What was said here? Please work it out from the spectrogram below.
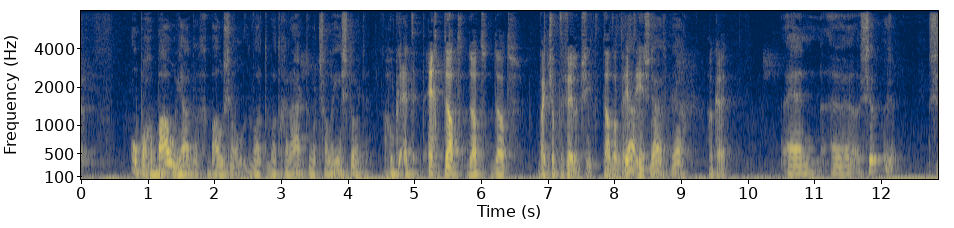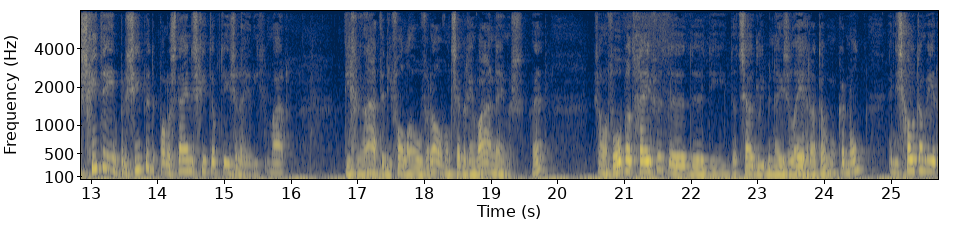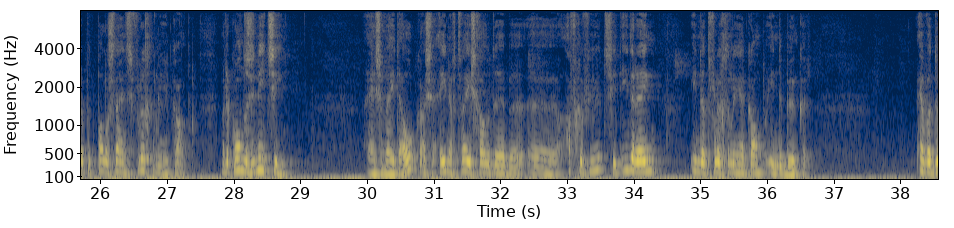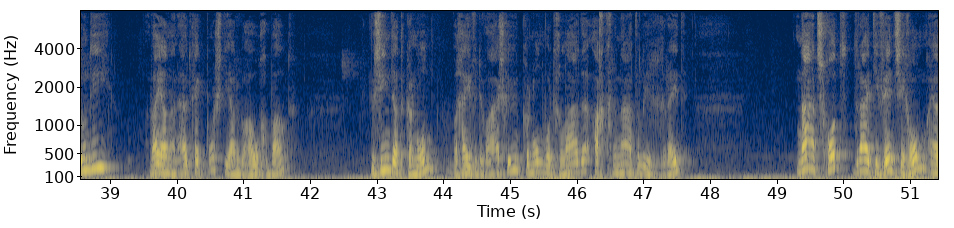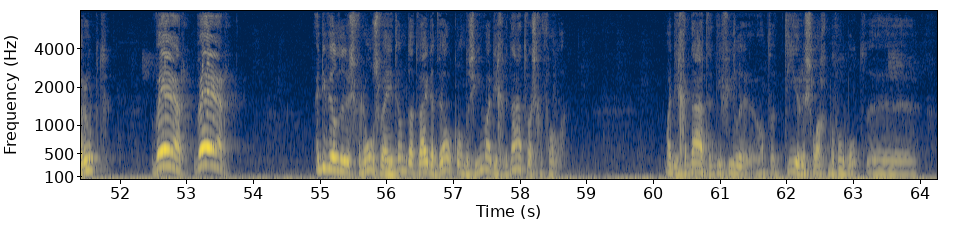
op een gebouw, ja, dat gebouw zal, wat, wat geraakt wordt, zal instorten. ook het, echt dat, dat, dat wat je op de film ziet, dat het echt ja, instort. Ja, ja. Oké. En eh, ze, ze schieten in principe, de Palestijnen schieten op de Israëli's. Maar die granaten die vallen overal, want ze hebben geen waarnemers. Hè? Ik zal een voorbeeld geven. De, de, die, dat Zuid-Libanese leger had ook een kanon. En die schoot dan weer op het Palestijnse vluchtelingenkamp. Maar dat konden ze niet zien. En ze weten ook, als ze één of twee schoten hebben eh, afgevuurd, zit iedereen in dat vluchtelingenkamp in de bunker. En wat doen die? Wij hadden een uitkijkpost, die hadden we hoog gebouwd. We zien dat kanon, we geven de waarschuwing, kanon wordt geladen, acht granaten liggen gereed. Na het schot draait die vent zich om en roept: Where? Where? En die wilde dus van ons weten, omdat wij dat wel konden zien, waar die granaat was gevallen. Maar die granaten die vielen, want een tierenslag bijvoorbeeld, eh,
